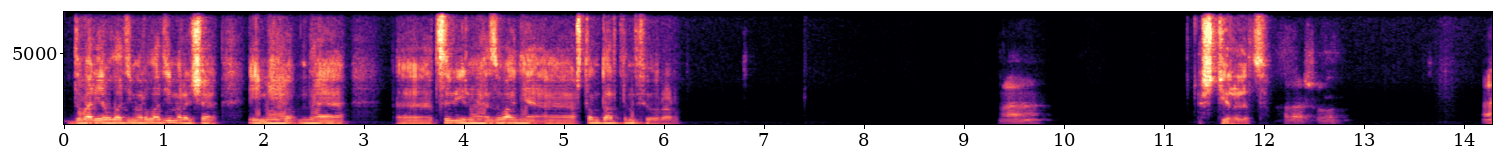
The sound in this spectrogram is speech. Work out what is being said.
дворе Владимира Владимировича имею э, э, цивильное звание э, штандартенфюрер. А, Штирлиц. хорошо. А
